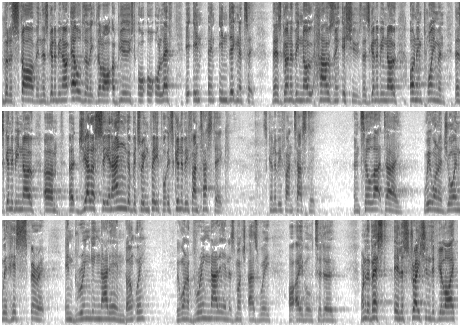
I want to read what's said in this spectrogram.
that are starving. There's going to be no elderly that are abused or, or, or left in, in indignity. There's going to be no housing issues. There's going to be no unemployment. There's going to be no um, uh, jealousy and anger between people. It's going to be fantastic. It's going to be fantastic. Until that day, we want to join with His Spirit in bringing that in, don't we? We want to bring that in as much as we are able to do. One of the best illustrations, if you like,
